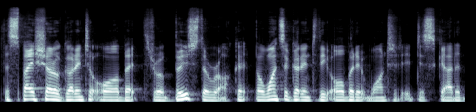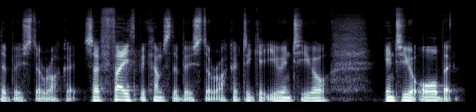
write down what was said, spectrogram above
the space shuttle got into orbit through a booster rocket, but once it got into the orbit it wanted, it discarded the booster rocket. So faith becomes the booster rocket to get you into your into your orbit.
